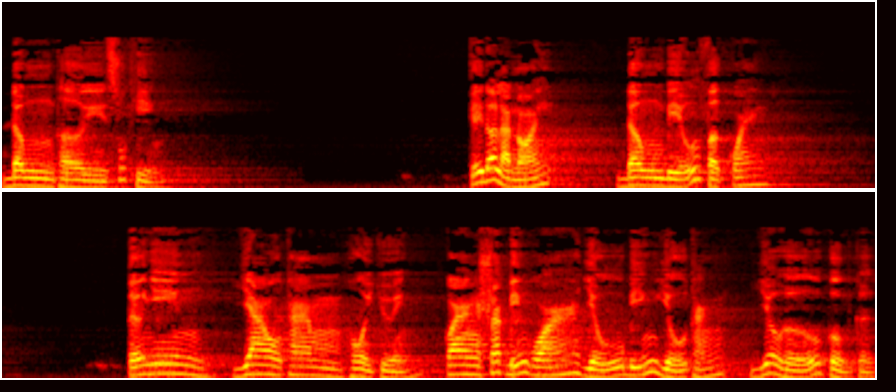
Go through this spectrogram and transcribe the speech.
Đồng thời xuất hiện. Cái đó là nói, Đồng biểu Phật quan Tự nhiên, giao tham hồi chuyển Quan sát biến hóa, dụ biến dụ thắng, Vô hữu cùng cực.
